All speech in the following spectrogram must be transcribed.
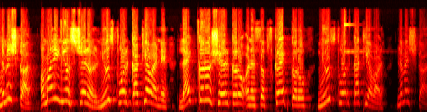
નમસ્કાર. અમારી ન્યૂઝ ચેનલ ન્યૂઝ ફોર કાઠિયાવાડને લાઈક કરો, શેર કરો અને સબસ્ક્રાઇબ કરો ન્યૂઝ ફોર કાઠિયાવાડ. નમસ્કાર.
